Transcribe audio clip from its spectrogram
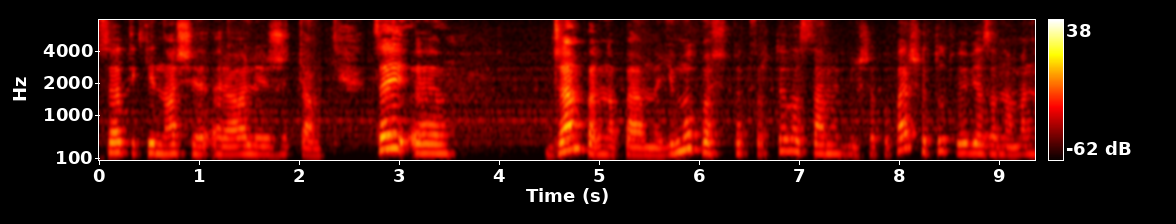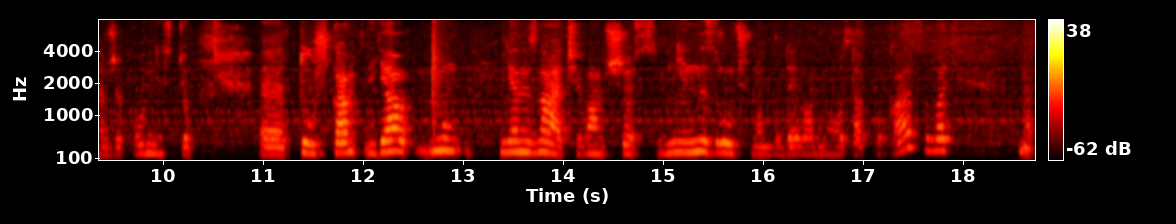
це такі наші реалії життя. Цей е, джемпер, напевно, йому підтвердило саме більше. По-перше, тут вив'язана в мене вже повністю е, тушка. Я, ну, я не знаю, чи вам щось мені незручно буде вам його так показувати. Ну,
